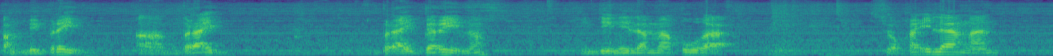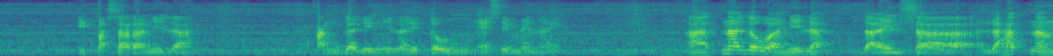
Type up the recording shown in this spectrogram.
pang bribe, ah, bribe, bribery, no? Hindi nila makuha. So kailangan ipasara nila tanggalin nila itong SMNI at nagawa nila dahil sa lahat ng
